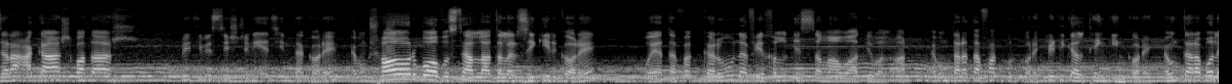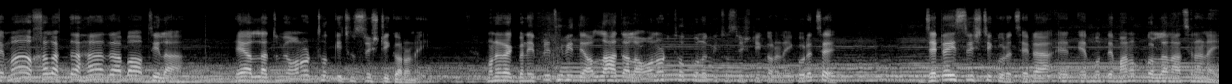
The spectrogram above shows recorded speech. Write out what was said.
যারা আকাশ, বাতাস, পৃথিবীর সৃষ্টি নিয়ে সর্ব আল্লাহ জিকির করে এবং তারা বলে আল্লাহ, তুমি অনর্থক কিছু সৃষ্টি করো নাই। মনে রাখবেন, এই পৃথিবীতে আল্লাহ তালা অনর্থক কোনো কিছু সৃষ্টি করে নাই, করেছে? যেটাই সৃষ্টি করেছে, এটা এর মধ্যে মানব কল্যাণ আছে না নাই?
